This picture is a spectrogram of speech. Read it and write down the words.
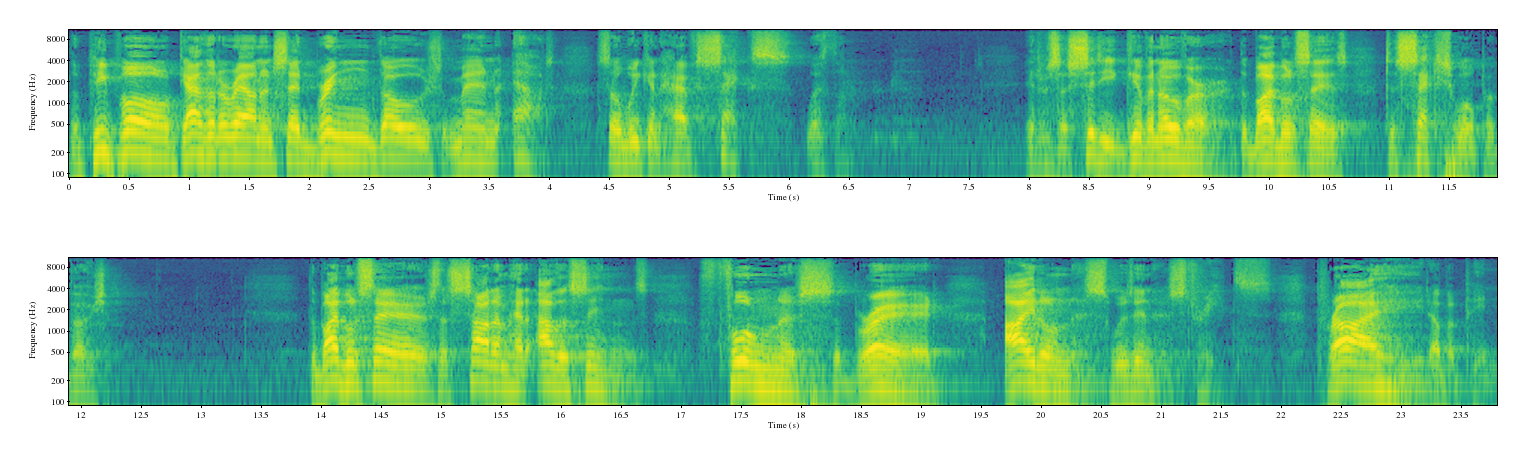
The people gathered around and said, Bring those men out so we can have sex with them. It was a city given over, the Bible says, to sexual perversion. The Bible says that Sodom had other sins fullness of bread, idleness was in her streets pride of opinion.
